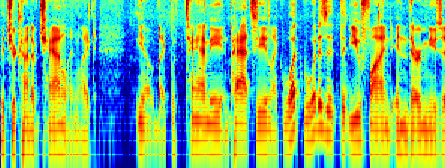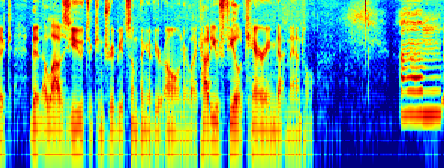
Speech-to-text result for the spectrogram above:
that you're kind of channeling. Like, you know, like with Tammy and Patsy. Like, what what is it that you find in their music that allows you to contribute something of your own, or like, how do you feel carrying that mantle? Um,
